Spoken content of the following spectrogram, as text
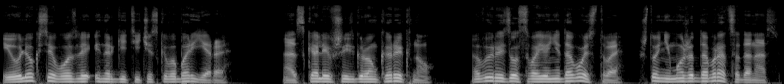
и улегся возле энергетического барьера. Оскалившись, громко рыкнул, выразил свое недовольство, что не может добраться до нас.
